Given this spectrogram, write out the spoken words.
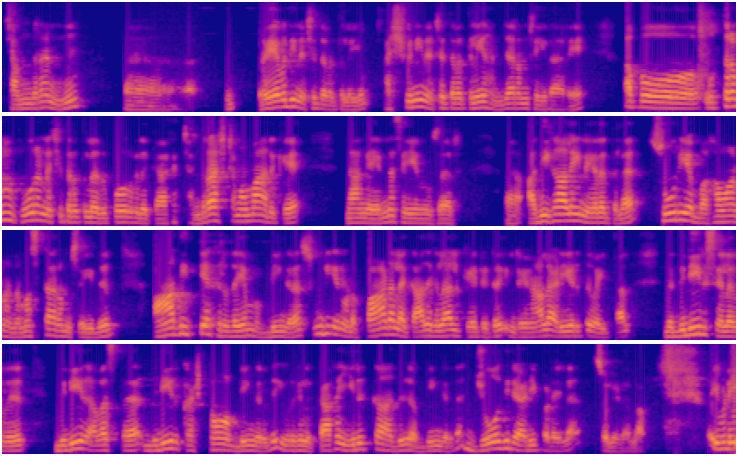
சந்திரன் ரேவதி நட்சத்திரத்திலையும் அஸ்வினி நட்சத்திரத்திலையும் சஞ்சாரம் செய்கிறாரே அப்போ உத்தரம் பூர நட்சத்திரத்துல இருப்பவர்களுக்காக சந்திராஷ்டமமா இருக்கே நாங்க என்ன செய்யணும் சார்? அதிகாலை நேரத்துல சூரிய பகவானை நமஸ்காரம் செய்து ஆதித்ய ஹிருதயம் அப்படிங்கிற சூரியனோட பாடலை காதுகளால் கேட்டுட்டு இன்றைய நாளை அடியெடுத்து வைத்தால் இந்த திடீர் செலவு திடீர் அவஸ்தை திடீர் கஷ்டம் அப்படிங்கிறது இவர்களுக்காக இருக்காது அப்படிங்கிறத ஜோதிட அடிப்படையில சொல்லிடலாம். இப்படி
